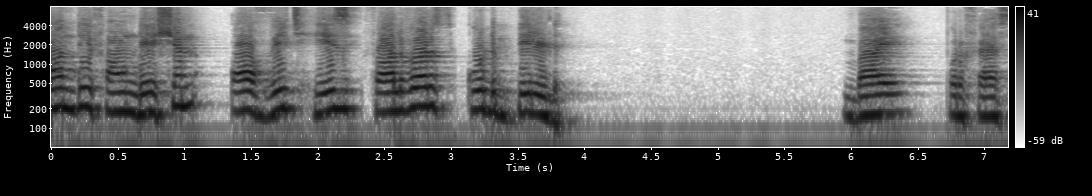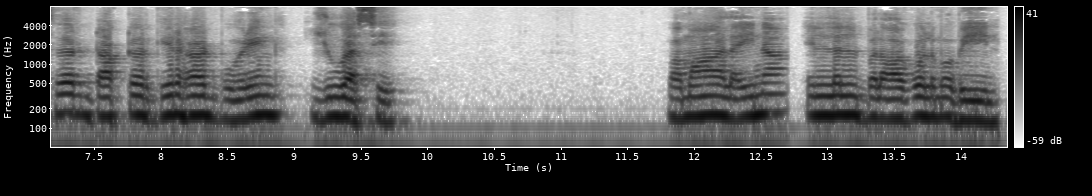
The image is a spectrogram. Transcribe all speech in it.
on the foundation of which his could build by professor doctor Gerhard Bowering U S A وما علینا بلاگ المبین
